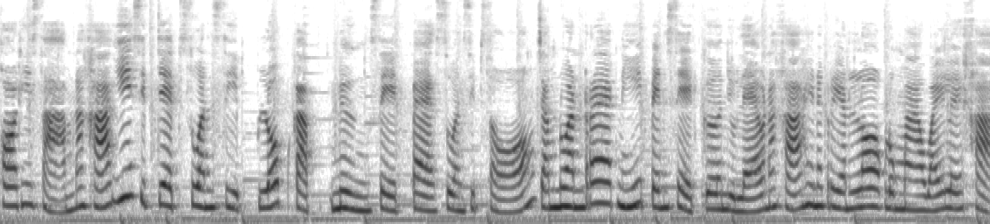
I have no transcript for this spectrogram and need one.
ข้อที่ 3 นะคะ 27 ส่วน 10 ลบกับ 1 เศษ 8 ส่วน 12จำนวนแรกนี้เป็นเศษเกินอยู่แล้วนะคะ ให้นักเรียนลอกลงมาไว้เลยค่ะ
